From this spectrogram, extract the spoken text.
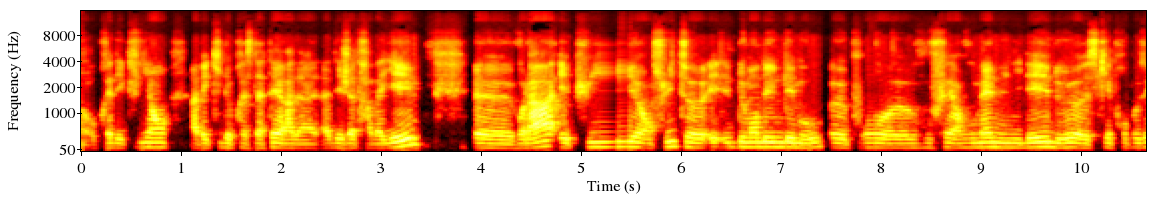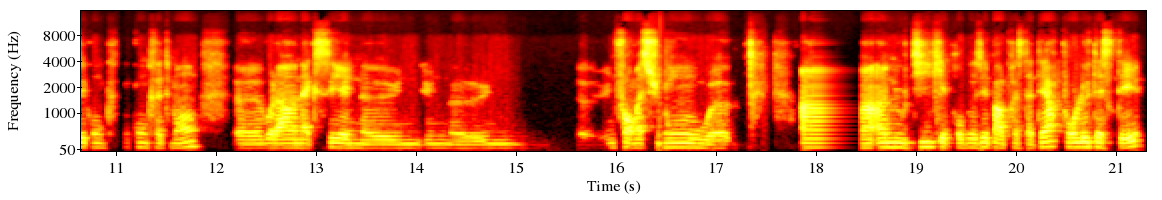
auprès des clients avec qui le prestataire a, déjà travaillé. Euh, voilà. Et puis ensuite, euh, demander une démo euh, pour vous faire vous-même une idée de ce qui est proposé concrètement. voilà, un accès à une, une, formation ou un, un outil qui est proposé par le prestataire pour le tester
